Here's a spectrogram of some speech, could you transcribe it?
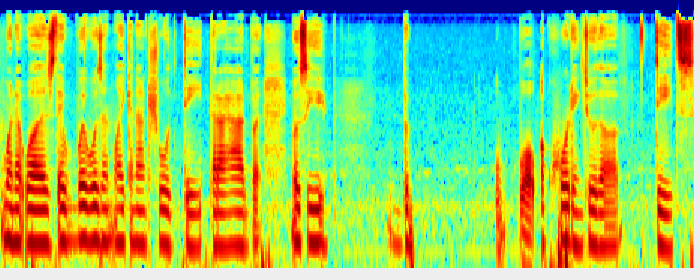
when it was. They, it wasn't like an actual date that I had, but mostly, b- well, according to the dates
